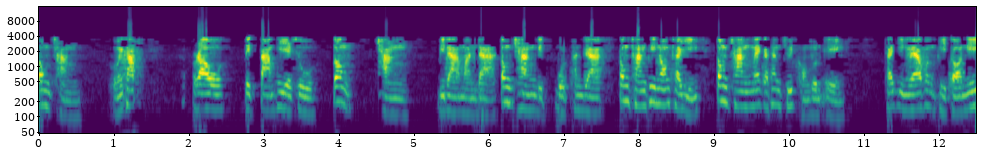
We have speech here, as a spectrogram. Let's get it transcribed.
ต้องชังถูกไหมครับ เราติดตามพระเยซูต้องชัง บิดามารดา ต้องชังดิดบุตรพัญญา ต้องชังพี่น้องชายหญิง ต้องชังแม้กระทั่งชีวิตของตนเองแท้จริงแล้วพระคัมภีร์ตอนนี้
